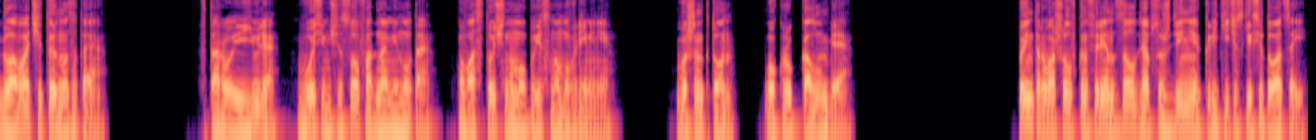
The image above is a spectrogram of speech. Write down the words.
Глава 14. 2 июля, 8 часов 1 минута, по восточному поясному времени. Вашингтон, округ Колумбия. Пейнтер вошел в конференц-зал для обсуждения критических ситуаций.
